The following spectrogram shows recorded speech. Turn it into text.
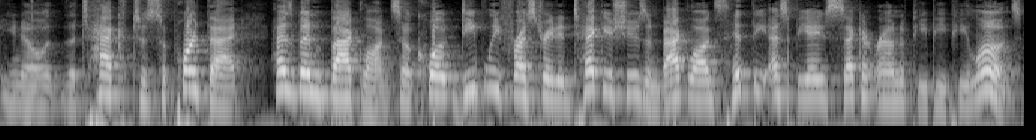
you know the tech to support that has been backlogged. So, quote, deeply frustrated tech issues and backlogs hit the SBA's second round of PPP loans.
